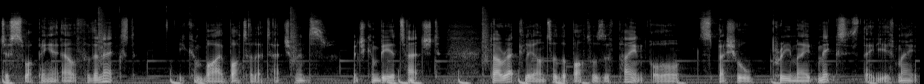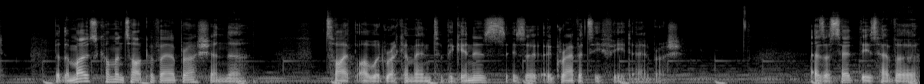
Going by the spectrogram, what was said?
just swapping it out for the next. You can buy bottle attachments, which can be attached directly onto the bottles of paint or special pre-made mixes that you've made. But the most common type of airbrush and the type I would recommend to beginners is a, a gravity feed airbrush. As I said, these have a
